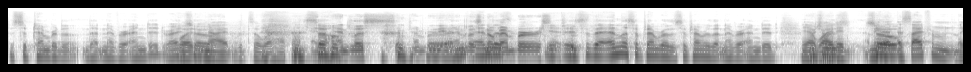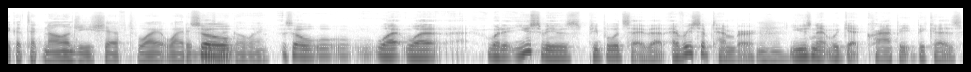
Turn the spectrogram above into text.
the September that, that never ended, right? what? so, no, it- so what happened? So- En- endless September, Yeah, en- endless, November, or Yeah, it's the endless September, the September that never ended. yeah, which why was- did I mean so aside from like a technology shift, why why did So- Usenet go away? so what what what it used to be was people would say that every September Mm-hmm. Usenet would get crappy because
